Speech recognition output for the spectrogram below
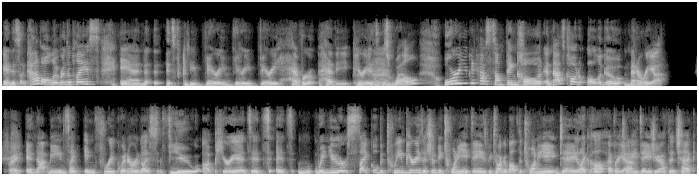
And it's kind of all over the place. And it's going to be very, very, very heavy, heavy periods as well. Or you could have something called, and that's called oligomenorrhea Right. and that means like infrequent or like few uh, periods. It's it's when your cycle between periods. It should be 28 days. We talk about the 28 day, like oh, every Yeah. 28 days you have to check.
